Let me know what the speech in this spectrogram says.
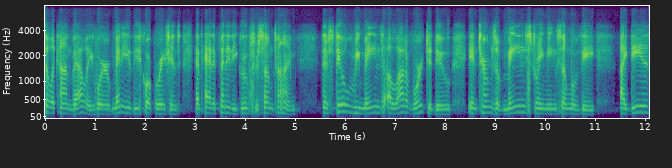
Silicon Valley, where many of these corporations have had affinity groups for some time, there still remains a lot of work to do in terms of mainstreaming some of the ideas,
